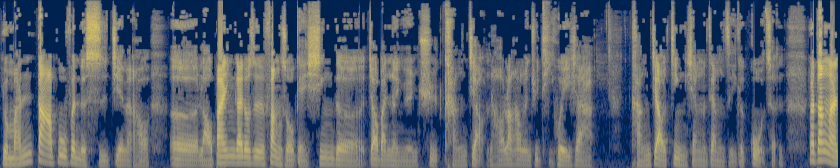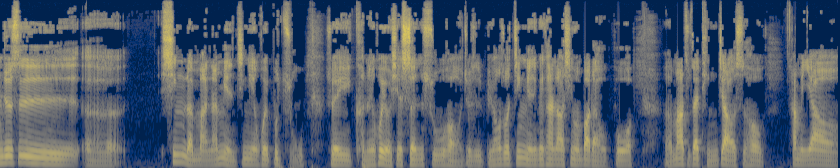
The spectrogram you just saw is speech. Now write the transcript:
有蛮大部分的时间啊，哈，呃，老班应该都是放手给新的教班人员去扛教，然后让他们去体会一下扛教进香的这样子一个过程。那当然就是呃。新人嘛，难免经验会不足，所以可能会有些生疏哈。就是比方说，今年就可以看到新闻报道有播，呃，妈祖在停教的时候，他们要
